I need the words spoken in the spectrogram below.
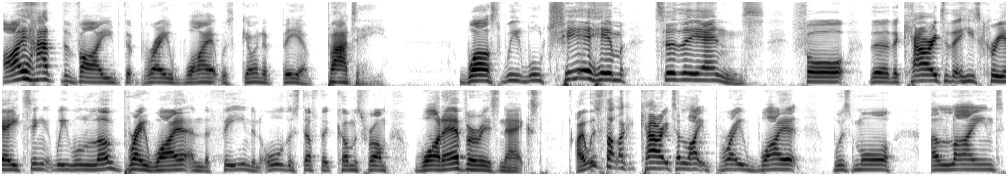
I had the vibe that Bray Wyatt was going to be a baddie. Whilst we will cheer him to the ends for the the character that he's creating. We will love Bray Wyatt and the Fiend and all the stuff that comes from whatever is next. I always felt like a character like Bray Wyatt was more aligned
